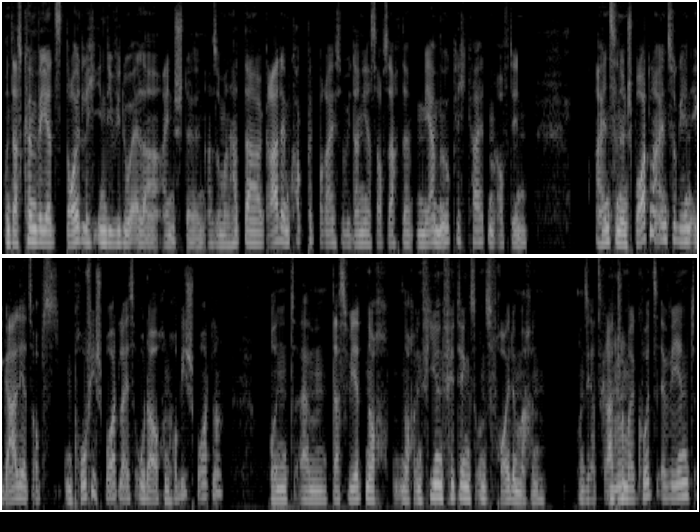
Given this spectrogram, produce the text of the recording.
Und das können wir jetzt deutlich individueller einstellen. Also man hat da gerade im Cockpit-Bereich, so wie Danias auch sagte, mehr Möglichkeiten auf den einzelnen Sportler einzugehen, egal jetzt, ob es ein Profisportler ist oder auch ein Hobbysportler. Und ähm, das wird noch, noch in vielen Fittings uns Freude machen. Und sie hat es gerade mhm. schon mal kurz erwähnt,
